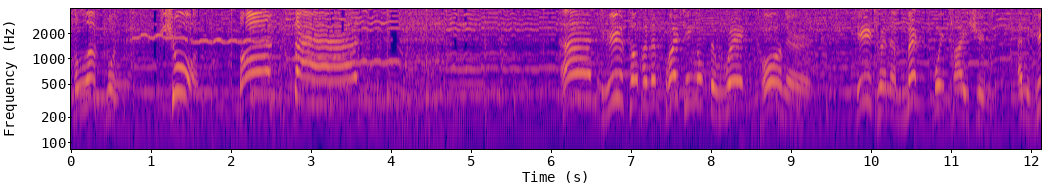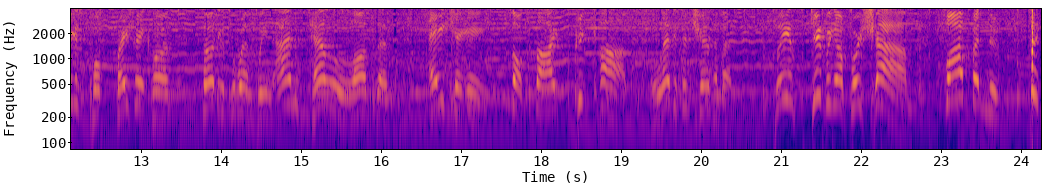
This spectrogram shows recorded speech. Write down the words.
Palapun Short Bansan. And here's opponent fighting of the red corner. He trained at Max Muay Thai Gym and his professional record 37 wins and 10 losses, aka Sockside Picard. Ladies and gentlemen, please giving up for Sham, Fabanu, Sit,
